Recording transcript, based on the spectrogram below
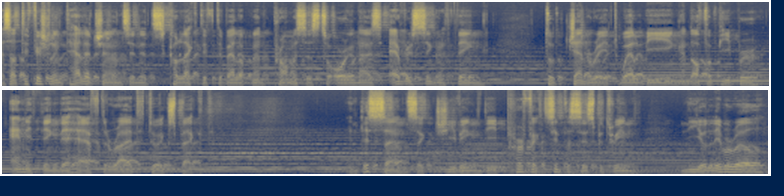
As artificial intelligence in its collective development promises to organize every single thing to generate well being and offer people anything they have the right to expect. In this sense, achieving the perfect synthesis between neoliberal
